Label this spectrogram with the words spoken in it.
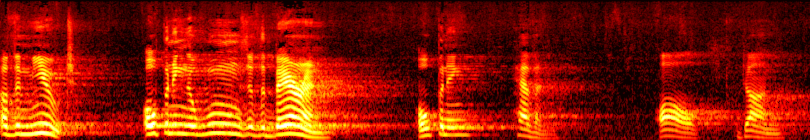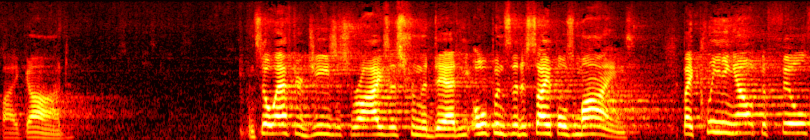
of the mute, opening the wombs of the barren, opening heaven. All done by God. And so, after Jesus rises from the dead, he opens the disciples' minds by cleaning out the filth,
